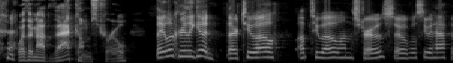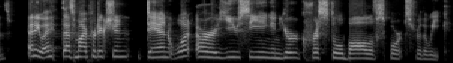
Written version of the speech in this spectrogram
whether or not that comes true. they look really good. They're 2-0, up 2-0 on the Stros, so we'll see what happens. Anyway, that's my prediction. Dan, what are you seeing in your crystal ball of sports for the week?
